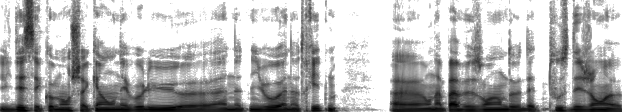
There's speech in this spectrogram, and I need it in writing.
L'idée, c'est comment chacun on évolue euh, à notre niveau, à notre rythme. Euh, on n'a pas besoin d'être tous des gens euh,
